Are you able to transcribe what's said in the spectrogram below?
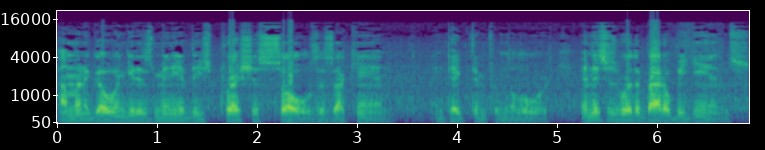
I'm going to go and get as many of these precious souls as I can and take them from the Lord. And this is where the battle begins.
